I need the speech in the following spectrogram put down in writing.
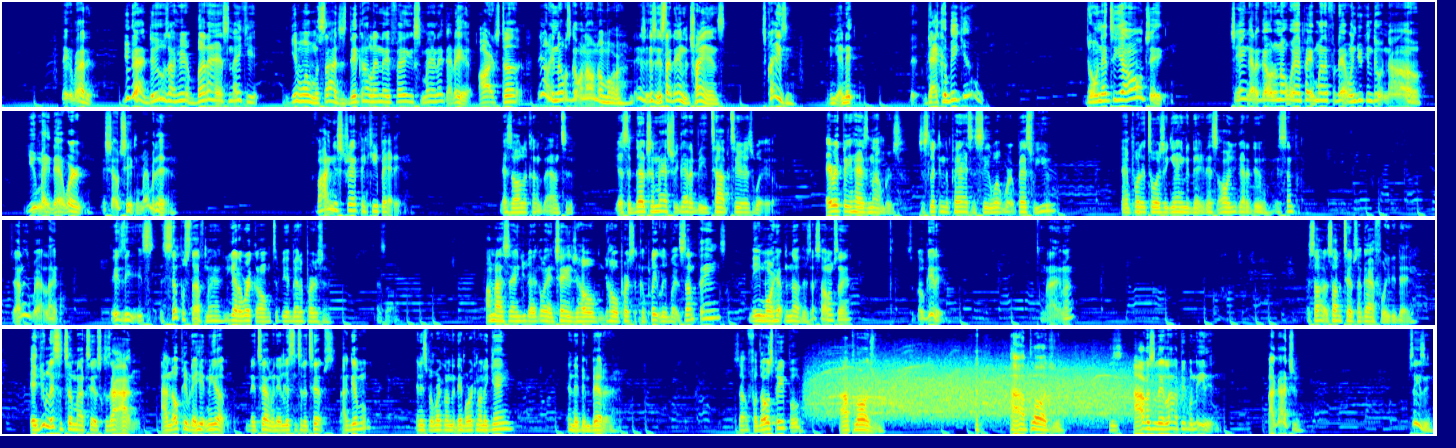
Think about it. You got dudes out here butt ass naked, giving them massages, dick all in their face. Man, they got their arched up. They don't even know what's going on no more. It's, it's, it's like they're in the trance. It's crazy, and it that could be you doing that to your own chick. She ain't gotta go to nowhere and pay money for that when you can do it. No. You make that work. It's your chick. Remember that. Find your strength and keep at it. That's all it comes down to. Your seduction mastery got to be top tier as well. Everything has numbers. Just look in the past and see what worked best for you and put it towards your game today. That's all you got to do. It's simple. Tell you, bro, like, it's, it's, it's simple stuff, man. You got to work on to be a better person. That's all. I'm not saying you got to go ahead and change your whole your whole person completely, but some things need more help than others. That's all I'm saying. So go get it. All right, man. That's all. All the tips I got for you today. If you listen to my tips, because I, I I know people that hit me up and they tell me they listen to the tips I give them, and it's been working on. They've been working on the game, and they've been better. So for those people, I applaud you. I applaud you. obviously, a lot of people need it. I got you. It's easy.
